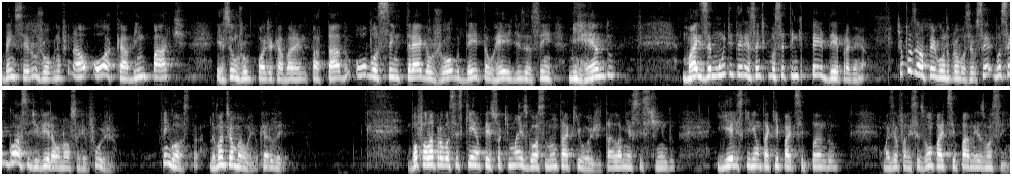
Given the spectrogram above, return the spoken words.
vencer o jogo no final, ou acaba em empate. Esse é um jogo que pode acabar empatado, ou você entrega o jogo, deita o rei e diz assim, me rendo. Mas é muito interessante que você tem que perder para ganhar. Deixa eu fazer uma pergunta para você. você. Você gosta de vir ao nosso refúgio? Quem gosta? Levante a mão aí, eu quero ver. Vou falar para vocês quem é a pessoa que mais gosta, não está aqui hoje, está lá me assistindo. E eles queriam estar tá aqui participando, mas eu falei, vocês vão participar mesmo assim.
